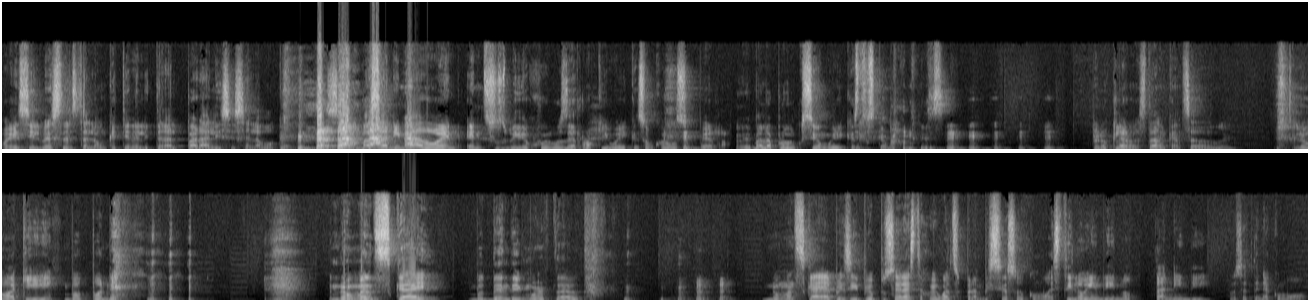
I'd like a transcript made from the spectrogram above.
Güey, Sylvester Stallone que tiene literal parálisis en la boca. Se ve más animado en, en sus videojuegos de Rocky, güey, que son juegos súper de mala producción, güey, que estos cabrones. Pero claro, estaban cansados, güey. Luego aquí Bob pone No Man's Sky, but then they morphed out. No Man's Sky al principio pues era este juego igual súper ambicioso, como estilo indie, no tan indie. O sea, tenía como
